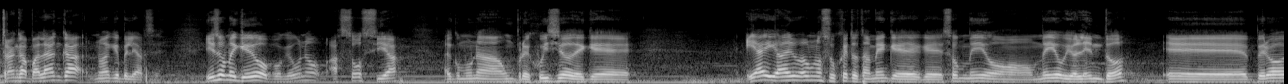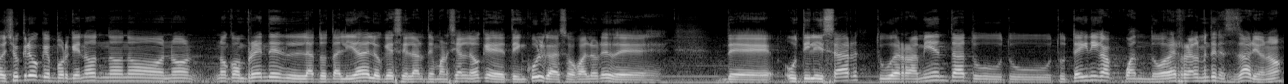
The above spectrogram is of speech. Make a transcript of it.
tranca palanca, no hay que pelearse. Y eso me quedó, porque uno asocia, hay como un prejuicio de que... Y hay, hay algunos sujetos también que, que son medio, medio violentos, eh, pero yo creo que porque no, no, no, no, no comprenden la totalidad de lo que es el arte marcial, ¿no? que te inculca esos valores de, de utilizar tu herramienta, tu, tu, tu, técnica cuando es realmente necesario, ¿no?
